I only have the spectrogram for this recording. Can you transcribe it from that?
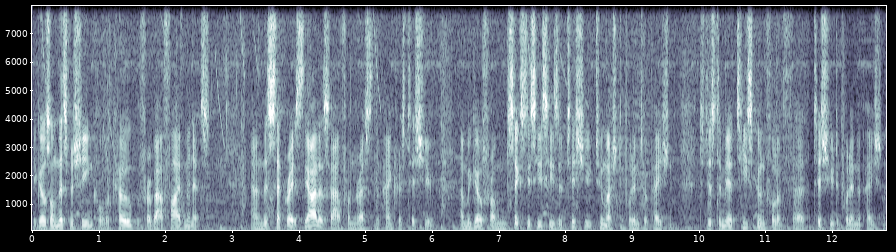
It goes on this machine called a COBE for about five minutes. And this separates the islets out from the rest of the pancreas tissue. And we go from 60 cc's of tissue, too much to put into a patient, to just a mere teaspoonful of uh, tissue to put in a patient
